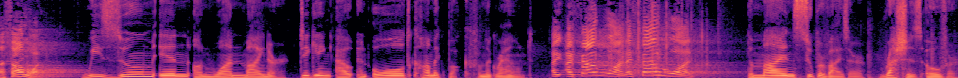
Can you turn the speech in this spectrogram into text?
I found one. We zoom in on one miner digging out an old comic book from the ground. I, I found one. I found one. The mine's supervisor rushes over.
